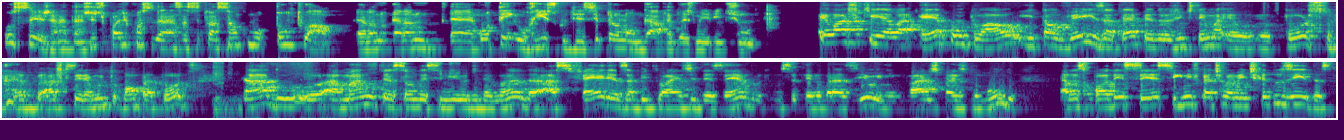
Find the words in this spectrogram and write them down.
Ou seja, né, a gente pode considerar essa situação como pontual. Ela, ela não, é, ou tem o risco de se prolongar para 2021? Eu acho que ela é pontual e talvez até, Pedro, a gente tem uma. Eu, eu torço, né, acho que seria muito bom para todos, dado a manutenção desse nível de demanda, as férias habituais de dezembro que você tem no Brasil e em vários países do mundo, elas podem ser significativamente reduzidas.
